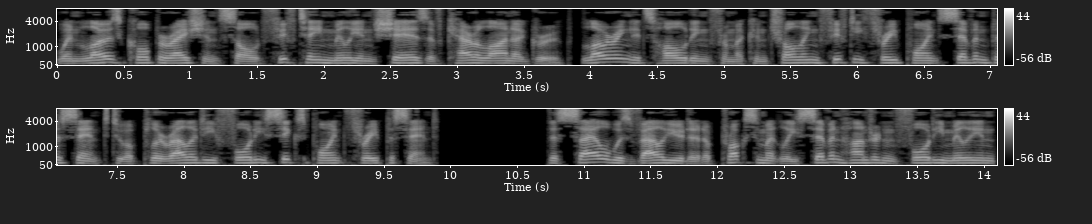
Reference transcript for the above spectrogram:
when Loews Corporation sold 15 million shares of Carolina Group, lowering its holding from a controlling 53.7% to a plurality 46.3%. The sale was valued at approximately $740 million.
